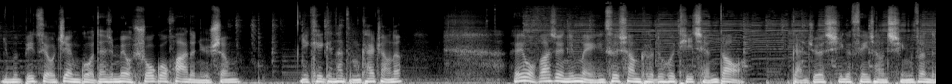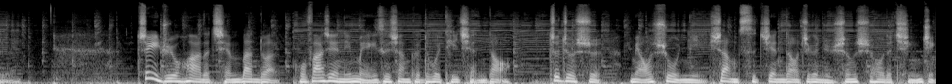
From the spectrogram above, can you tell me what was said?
你们彼此有见过，但是没有说过话的女生，你可以跟她怎么开场呢？诶，我发现你每一次上课都会提前到，感觉是一个非常勤奋的人。这句话的前半段，我发现你每一次上课都会提前到。这就是描述你上次见到这个女生时候的情景，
